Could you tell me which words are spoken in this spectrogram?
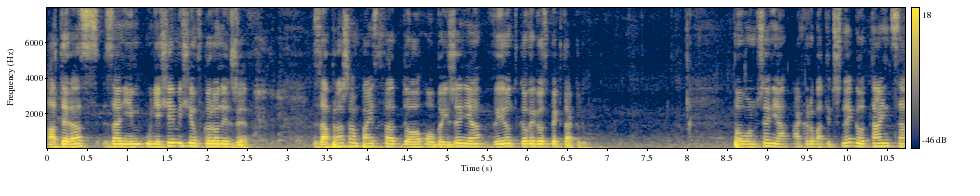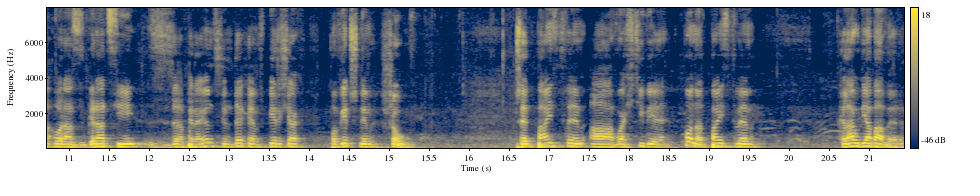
A teraz, zanim uniesiemy się w korony drzew, zapraszam Państwa do obejrzenia wyjątkowego spektaklu. Połączenia akrobatycznego tańca oraz gracji z zapierającym dechem w piersiach powietrznym show. Przed Państwem, a właściwie ponad Państwem, Klaudia Bawer,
